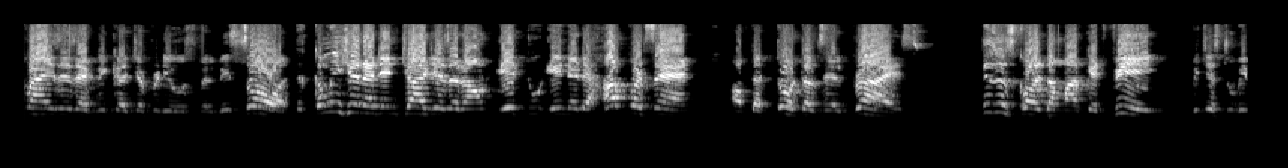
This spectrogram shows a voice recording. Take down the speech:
prices agriculture produce will be sold. The commission agent charges around 8 to 8.5% of the total sale price. This is called the market fee which is to be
